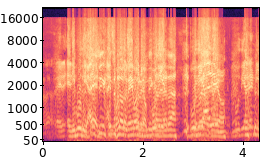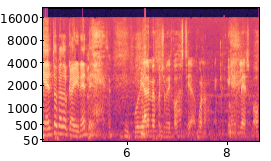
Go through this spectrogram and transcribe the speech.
Es, verdad. El y Woody Allen. Sí, que no lo creemos. Indica, de Woody, verdad. Yo Woody Allen, creo. Woody Allen y él tocando clarinete. Woody Allen me escuchó y me dijo, hostia, bueno, en inglés, oh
